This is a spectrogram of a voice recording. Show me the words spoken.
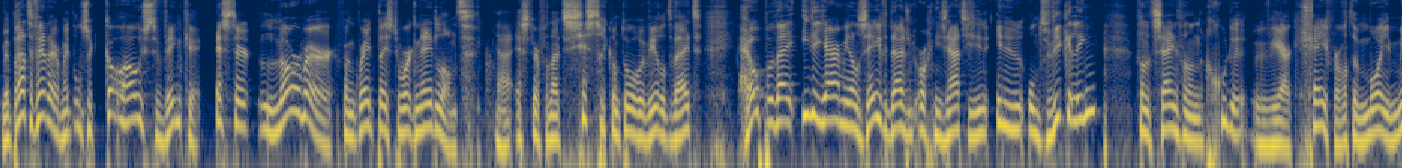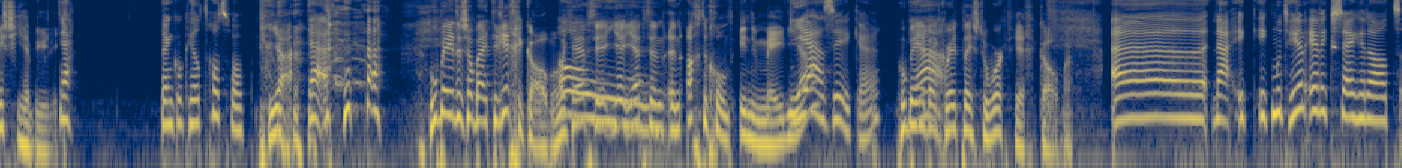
We praten verder met onze co-host Wenke Esther Lorber van Great Place to Work Nederland. Ja, Esther, vanuit 60 kantoren wereldwijd helpen wij ieder jaar meer dan 7000 organisaties in, in hun ontwikkeling van het zijn van een goede werkgever. Wat een mooie missie hebben jullie. Ja, ben ik ook heel trots op. Ja. Ja. Hoe ben je er zo bij terechtgekomen? Want je hebt, je, je hebt een, een, achtergrond in de media. Ja, zeker. Hoe ben je bij Great Place to Work terechtgekomen? Uh, nou, ik, ik moet heel eerlijk zeggen dat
